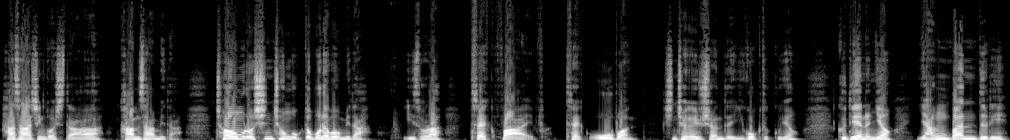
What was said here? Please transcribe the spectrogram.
하사하신 것이다. 감사합니다. 처음으로 신청곡도 보내봅니다. 이소라 트랙 5, 트랙 5번 신청해 주셨는데 이 곡 듣고요. 그 뒤에는요. 양반들이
